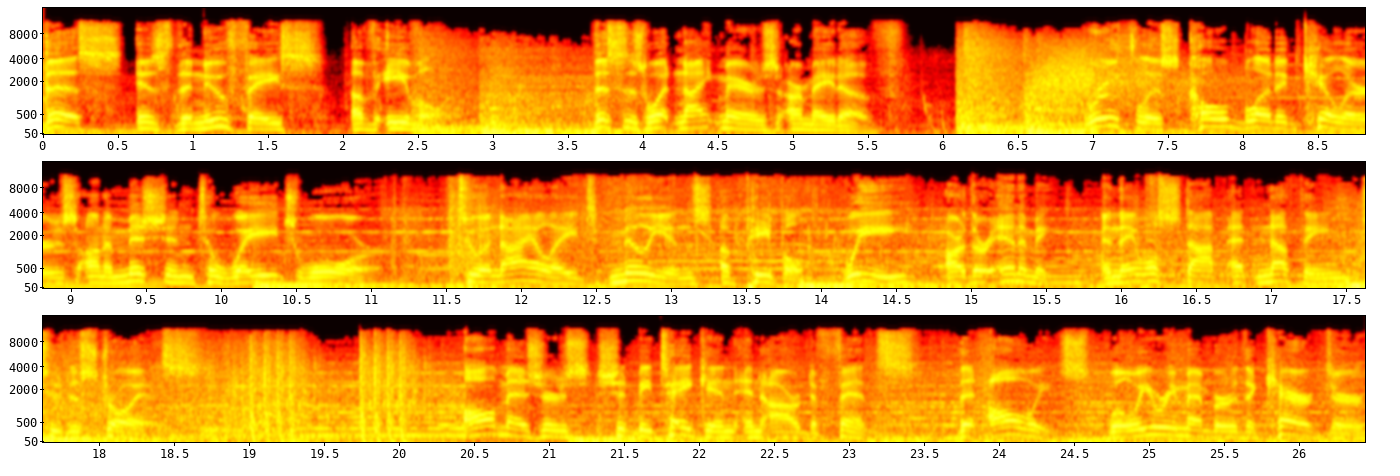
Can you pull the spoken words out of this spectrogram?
This is the new face of evil. This is what nightmares are made of. Ruthless, cold blooded killers on a mission to wage war, to annihilate millions of people. We are their enemy, and they will stop at nothing to destroy us. All measures should be taken in our defense. That always will we remember the character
